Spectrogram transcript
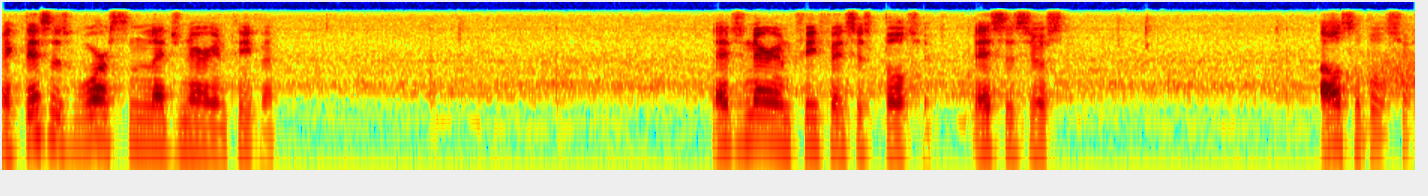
Like this is worse than Legendary in FIFA. Legendary in FIFA is just bullshit. This is just also bullshit.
